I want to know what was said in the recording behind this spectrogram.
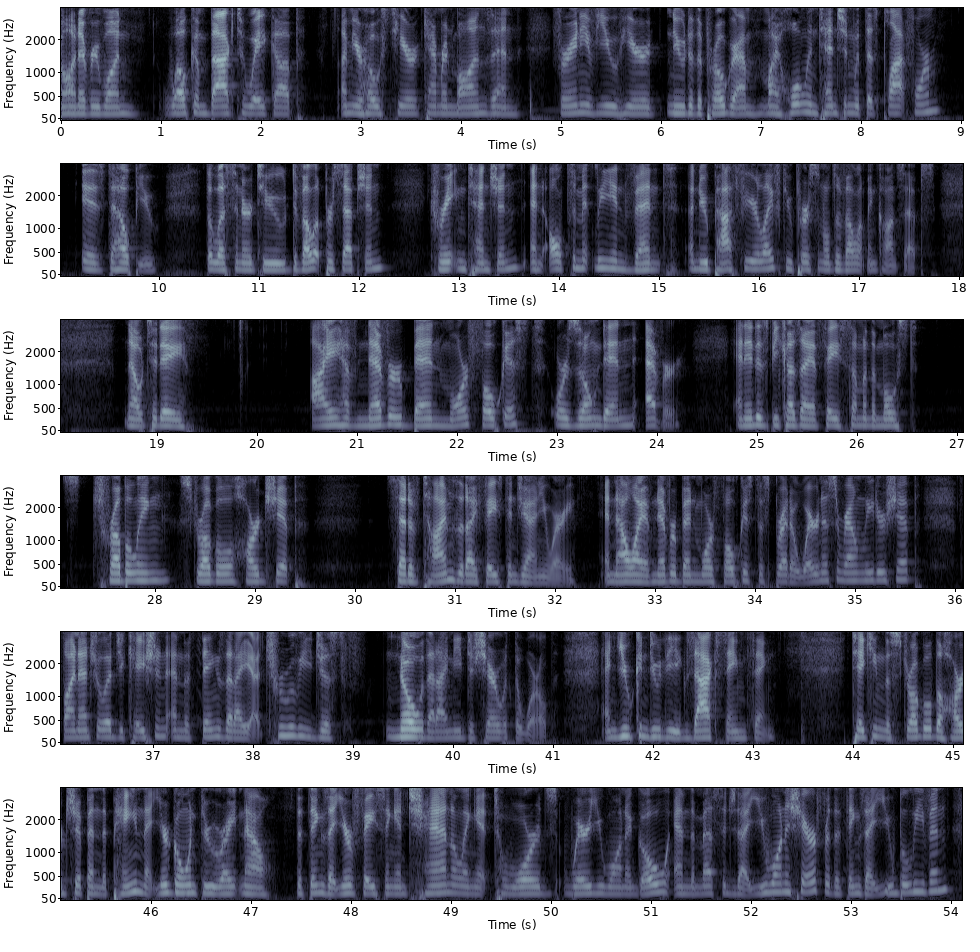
on, everyone? Welcome back to Wake Up. I'm your host here, Cameron Monds, and for any of you here new to the program, my whole intention with this platform is to help you, the listener, to develop perception, create intention, and ultimately invent a new path for your life through personal development concepts. Now, today, I have never been more focused or zoned in ever, and it is because I have faced some of the most troubling struggle, hardship set of times that I faced in January. And now I have never been more focused to spread awareness around leadership, financial education, and the things that I uh, truly just know that I need to share with the world. And you can do the exact same thing. Taking the struggle, the hardship, and the pain that you're going through right now, the things that you're facing, and channeling it towards where you want to go and the message that you want to share for the things that you believe in.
